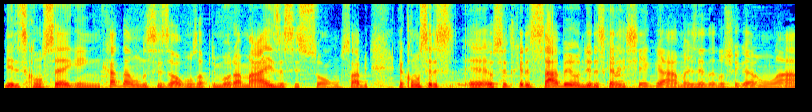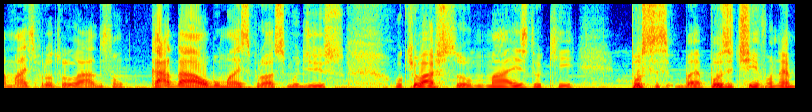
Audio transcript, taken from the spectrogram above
e eles conseguem, em cada um desses álbuns, aprimorar mais esse som, sabe? É como se eles. É, eu sinto que eles sabem onde eles querem chegar, mas ainda não chegaram lá. Mas, por outro lado, estão cada álbum mais próximo disso. O que eu acho mais do que é, positivo, né?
